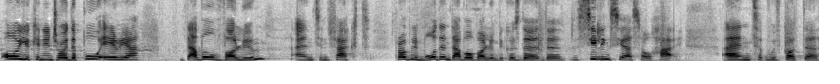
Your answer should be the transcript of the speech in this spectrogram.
or you can enjoy the pool area double volume and in fact probably more than double volume because the, the, the ceilings here are so high. And we've got the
